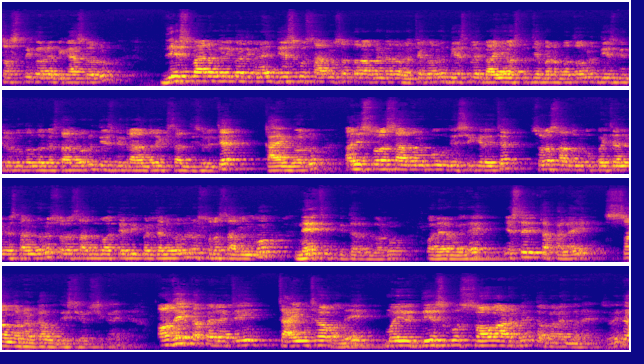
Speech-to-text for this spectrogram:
सशक्तिकरण विकास गर्नु देशबाट मैले कति भने देशको सार्वसत्ता र अखण्डता रक्षा गर्नु देशलाई बाह्य हस्तक्षेपबाट बचाउनु देशभित्रको द्वन्द्व विस्तार गर्नु देशभित्र आन्तरिक शान्ति सुरक्षा कायम गर्नु अनि स्रोत साधनको उद्देश्य के रहेछ? स्रोत साधनको पहिचान व्यवस्थापन गर्नु स्रोत साधनको अत्याधिक पहिचान गर्नु र स्रोत साधनको न्यायचित वितरण गर्नु भनेर मैले यसरी तपाईँलाई सङ्गठनका उद्देश्यहरू सिकाएँ। अझै तपाईँलाई चाहिँ चाहिन्छ भने म यो देशको सबाट पनि तपाईँलाई बनाइदिन्छु है त?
